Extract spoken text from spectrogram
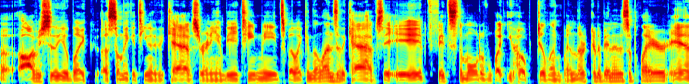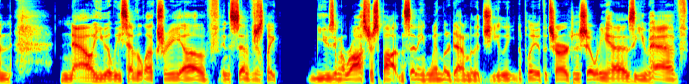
uh, obviously like uh, something a team like the Cavs or any NBA team needs. But like in the lens of the Cavs, it, it fits the mold of what you hope Dylan Windler could have been as a player, and now you at least have the luxury of instead of just like using a roster spot and sending Windler down to the G League to play with the Charge and show what he has, you have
